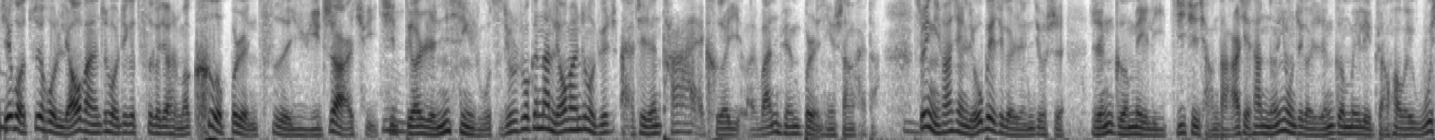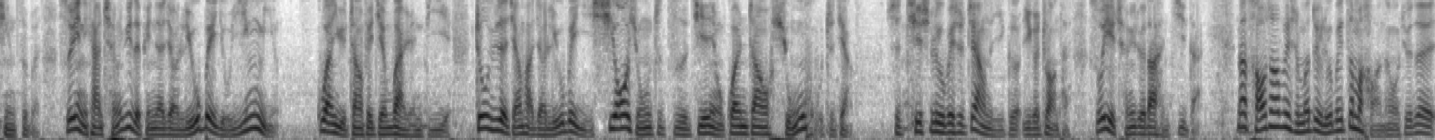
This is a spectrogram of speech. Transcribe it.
结果最后聊完之后，这个刺客叫什么？客不忍刺，与之而去，其得人心如此。就是说跟他聊完之后，觉得哎这人太可以了，完全不忍心伤害他。所以你发现刘备这个人就是人格魅力极其强大，而且他能用这个人格魅力转化为无形资本。所以你看陈玉的评价叫刘备有英明，关羽、张飞皆万人敌也。周瑜的讲法叫刘备以枭雄之姿，兼有关张雄虎之将。是，其实刘备是这样的一个一个状态，所以陈玉对他很忌惮。那曹操为什么对刘备这么好呢？我觉得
